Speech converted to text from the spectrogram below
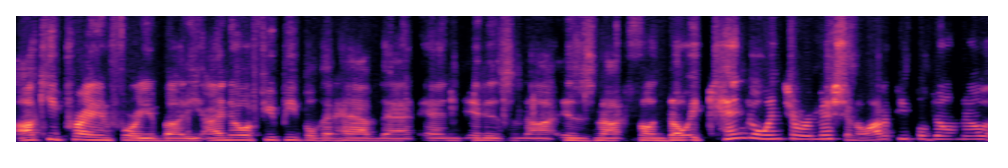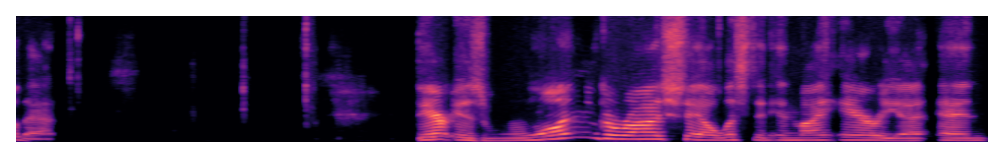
I'll keep praying for you, buddy. I know a few people that have that, and it is not it is not fun. Though it can go into remission. A lot of people don't know that. There is one garage sale listed in my area, and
